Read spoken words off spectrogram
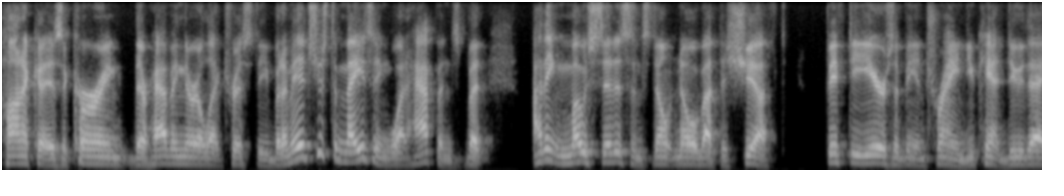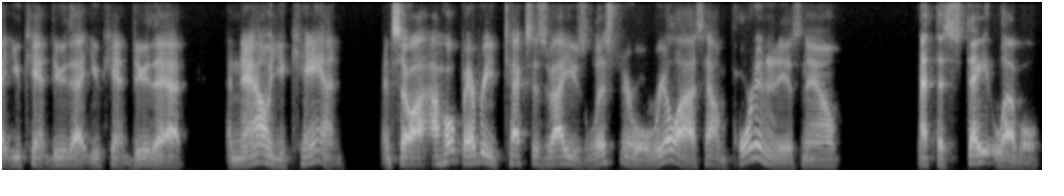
Hanukkah is occurring. They're having their electricity. But I mean, it's just amazing what happens. But I think most citizens don't know about the shift 50 years of being trained. You can't do that. You can't do that. You can't do that. And now you can. And so I, I hope every Texas Values listener will realize how important it is now at the state level,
